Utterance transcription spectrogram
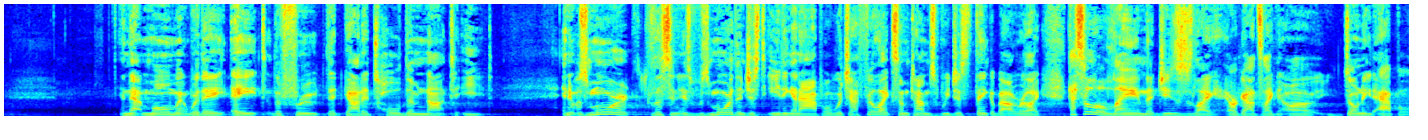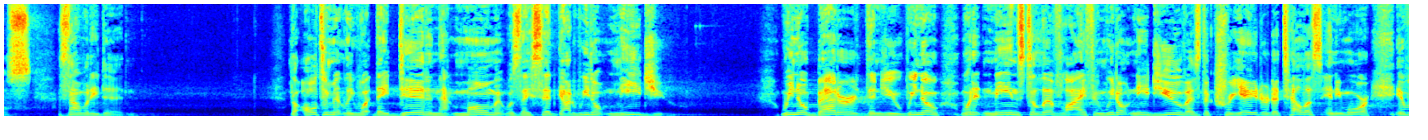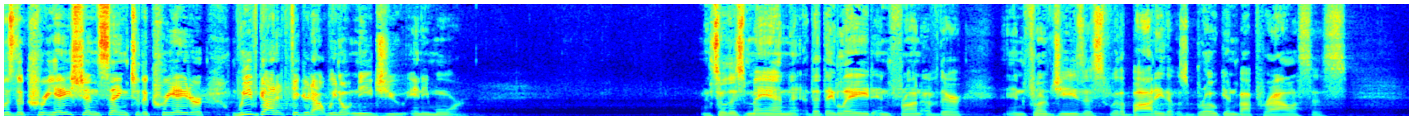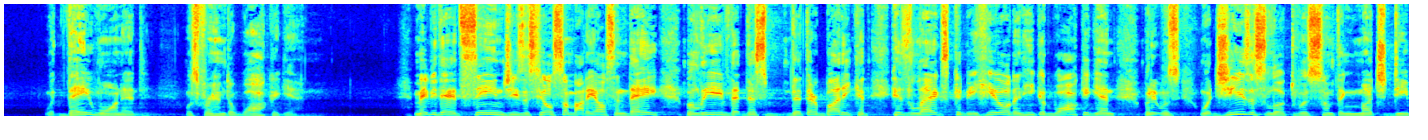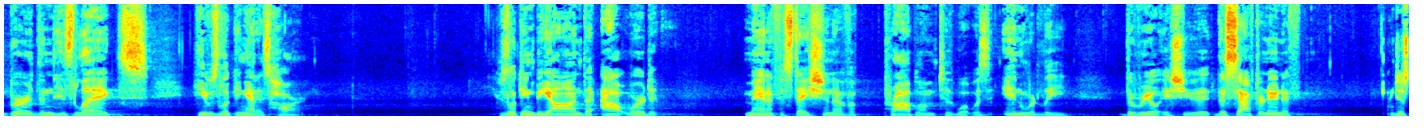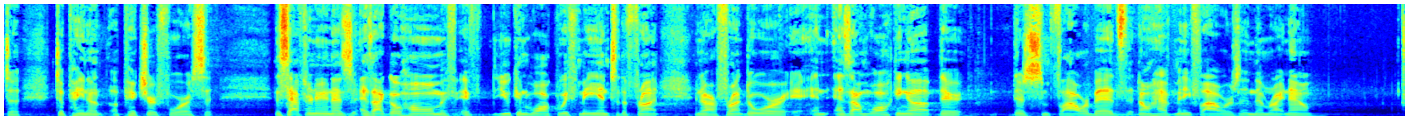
In that moment where they ate the fruit that God had told them not to eat. And it was more, listen, it was more than just eating an apple, which I feel like sometimes we just think about. We're like, that's a little lame that Jesus is like, or God's like, oh, don't eat apples. That's not what he did. The ultimately, what they did in that moment was they said, God, we don't need you. We know better than you. We know what it means to live life, and we don't need you as the creator to tell us anymore. It was the creation saying to the creator, We've got it figured out. We don't need you anymore. And so this man that they laid in front of their in front of Jesus with a body that was broken by paralysis, what they wanted was for him to walk again. Maybe they had seen Jesus heal somebody else and they believed that this that their buddy could his legs could be healed and he could walk again, but it was what Jesus looked was something much deeper than his legs. He was looking at his heart. He was looking beyond the outward manifestation of a problem to what was inwardly the real issue. This afternoon, if just to, to paint a, a picture for us, this afternoon, as, as I go home, if, if you can walk with me into the front, into our front door, and as I'm walking up, there, there's some flower beds that don't have many flowers in them right now.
